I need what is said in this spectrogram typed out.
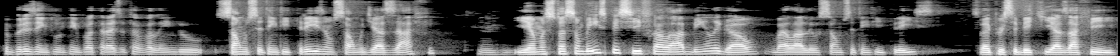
Então, por exemplo, um tempo atrás eu estava lendo Salmo 73, é um salmo de Asaf, e é uma situação bem específica lá, bem legal. Vai lá ler o Salmo 73. Você vai perceber que Asaf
